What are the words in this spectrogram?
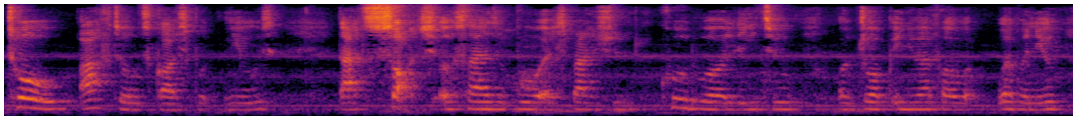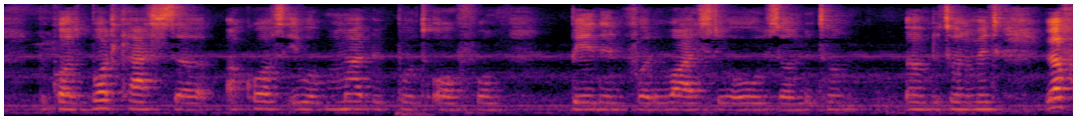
told after Sky Sport News that such a sizable expansion could well lead to a drop in UEFA revenue because broadcasters across Europe might be put off from bidding for the rights to host on the, ton- um, the tournament. UEFA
